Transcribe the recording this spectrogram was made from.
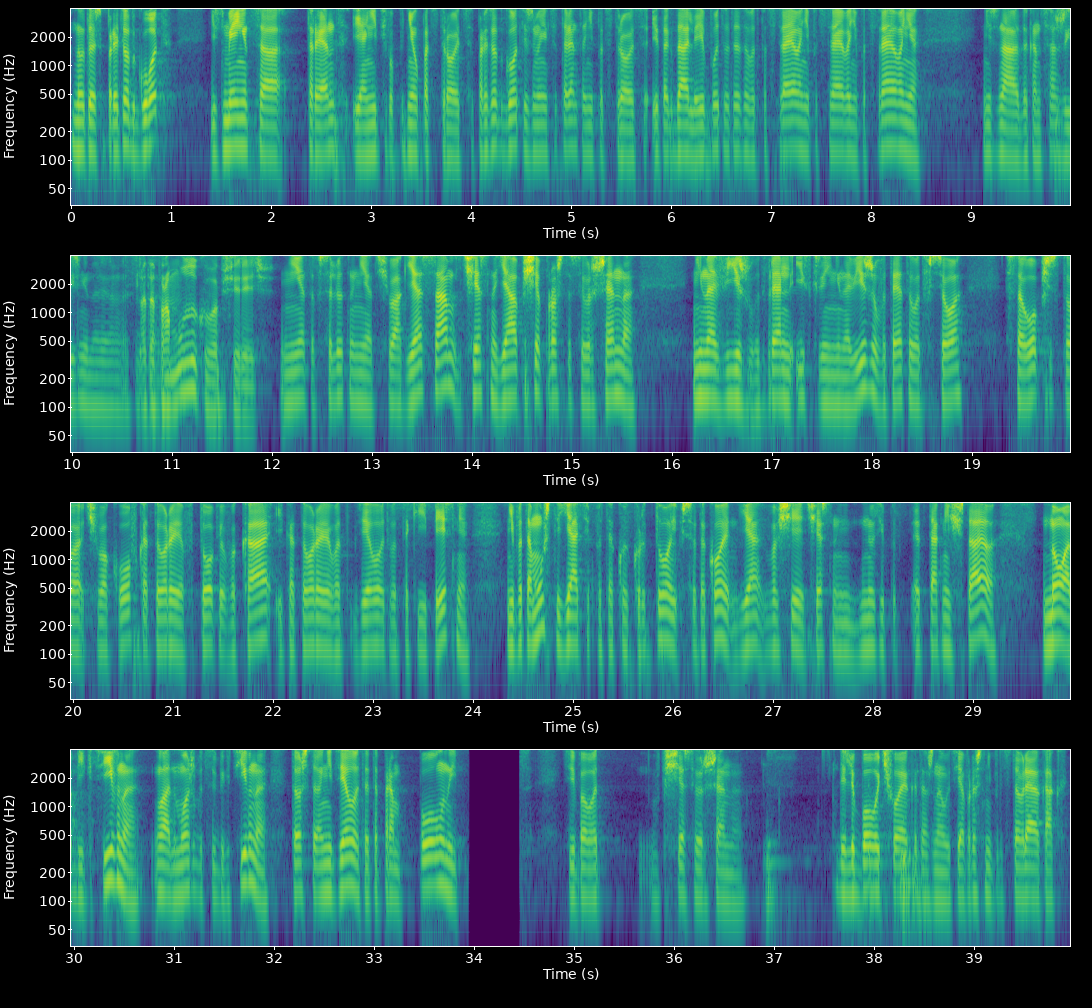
Ну то есть пройдет год, изменится тренд, и они типа под него подстроятся. Пройдет год, изменится тренд, они подстроятся и так далее. И будет вот это вот подстраивание, подстраивание, подстраивание, не знаю, до конца жизни, наверное. типа. Это про музыку вообще речь? Нет, абсолютно нет, чувак. Я сам, честно, я вообще просто совершенно ненавижу, вот реально искренне ненавижу вот это вот все сообщество чуваков, которые в топе ВК и которые вот делают вот такие песни. Не потому что я, типа, такой крутой, все такое. Я вообще, честно, ну, типа, это так не считаю. Но объективно, ну, ладно, может быть, субъективно, то, что они делают, это прям полный. Типа вот вообще совершенно. Для любого человека должно быть. Я просто не представляю, как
